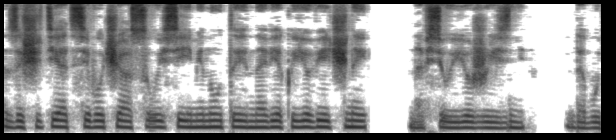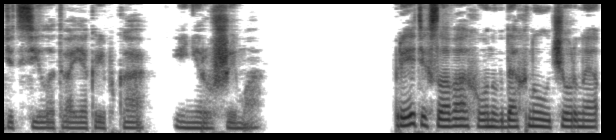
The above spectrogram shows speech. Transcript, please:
Защити от всего часу и сей минуты навек ее вечный, на всю ее жизнь, да будет сила твоя крепка и нерушима. При этих словах он вдохнул черное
